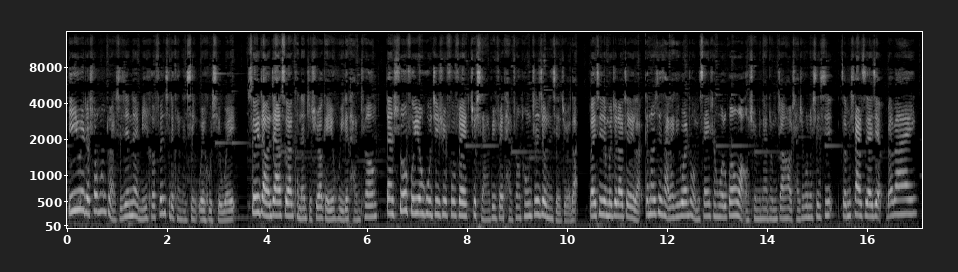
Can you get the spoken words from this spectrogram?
也意味着双方短时间内弥合分歧的可能性微乎其微。所以涨价虽然可能只需要给用户一个弹窗，但说服用户继续付费却显然并非弹窗通知就能解决的。本期节目就到这里了，更多精彩可以关注我们三一生活的官网，全民大同账号查询更多信息。咱们下一期再见，拜拜。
